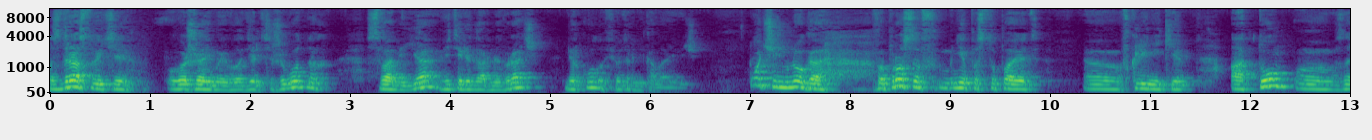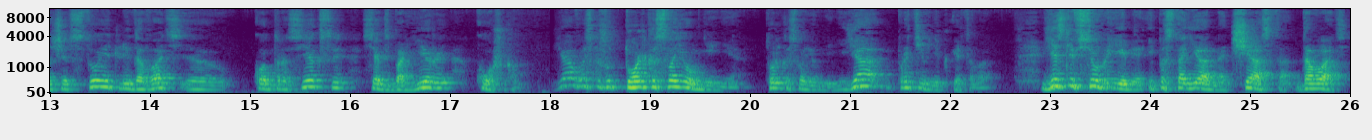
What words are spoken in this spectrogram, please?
Здравствуйте, уважаемые владельцы животных. С вами я, ветеринарный врач Меркулов Федор Николаевич. Очень много вопросов мне поступает э, в клинике о том, э, значит, стоит ли давать э, контрасексы, секс-барьеры кошкам. Я выскажу только свое мнение. Только свое мнение. Я противник этого. Если все время и постоянно, часто давать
